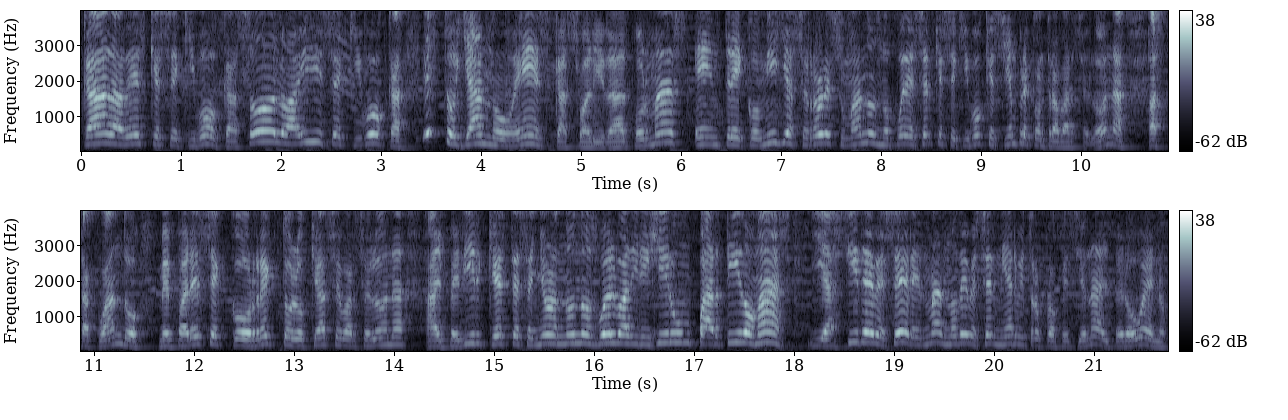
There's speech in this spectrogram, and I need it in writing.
cada vez que se equivoca, solo ahí se equivoca. Esto ya no es casualidad. Por más, entre comillas, errores humanos, no puede ser que se equivoque siempre contra Barcelona. ¿Hasta cuándo? Me parece correcto lo que hace Barcelona al pedir que este señor no nos vuelva a dirigir un partido más. Y así debe ser, es más, no debe ser ni árbitro profesional. Pero bueno,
